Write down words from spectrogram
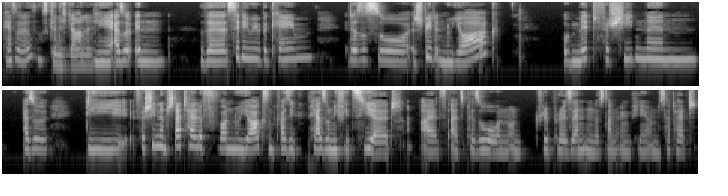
Kennst du das? Das kenne ich gar nicht. Nee, also in The City We Became, das ist so, es spielt in New York mit verschiedenen, also die verschiedenen Stadtteile von New York sind quasi personifiziert als, als Person und repräsentieren das dann irgendwie. Und es hat halt,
